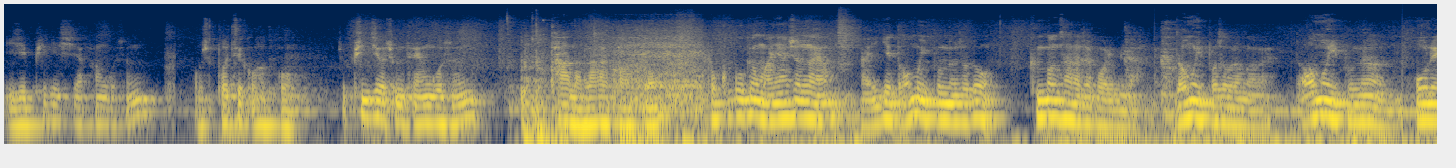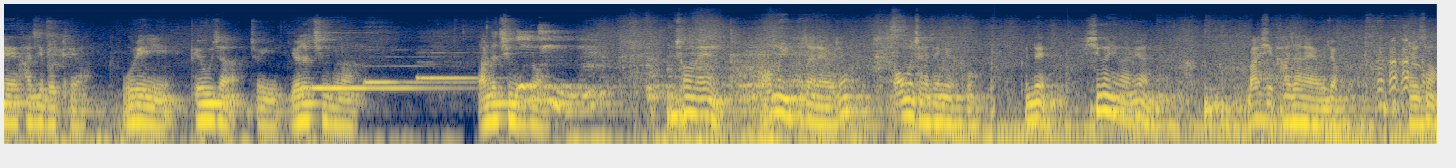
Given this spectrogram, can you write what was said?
이제 피기 시작한 곳은 어, 좀 버틸 것 같고 좀 핀지가 좀 된 곳은 다 날아갈 것 같고 벚꽃 구경 많이 하셨나요? 아, 이게 너무 이쁘면서도 금방 사라져 버립니다. 너무 이뻐서 그런가 봐요. 너무 이쁘면 오래 가지 못해요. 우리 배우자 저기 여자친구나 남자친구도 처음엔 너무 이쁘잖아요, 그죠? 너무 잘생겼고. 근데 시간이 가면 맛이 가잖아요, 그죠? 그래서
